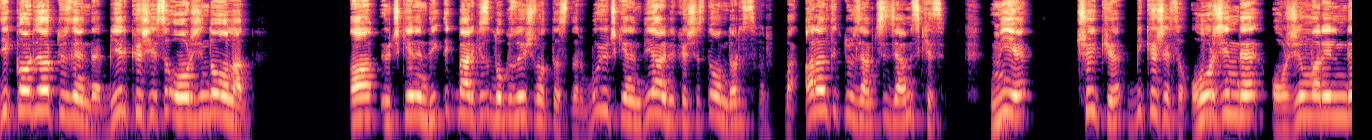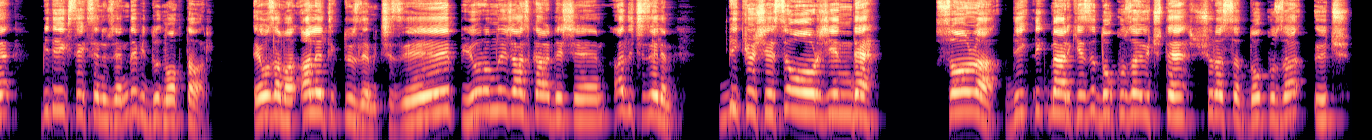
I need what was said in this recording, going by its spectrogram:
Dik koordinat düzleminde bir köşesi orijinde olan A üçgenin diklik merkezi 9'a 3 noktasıdır. Bu üçgenin diğer bir köşesi de 14'e 0. Bak analitik düzlem çizeceğimiz kesin. Niye? Çünkü bir köşesi orijinde, orijin var elinde. Bir de x eksen üzerinde bir nokta var. E o zaman analitik düzlemi çizip yorumlayacağız kardeşim. Hadi çizelim. Bir köşesi orijinde. Sonra diklik merkezi 9'a 3'te. Şurası 9'a 3.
